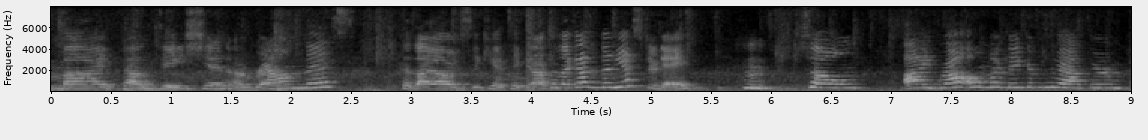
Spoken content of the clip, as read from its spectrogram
my foundation around this because I obviously can't take it out because I got it done yesterday. so I brought all my makeup in the bathroom,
